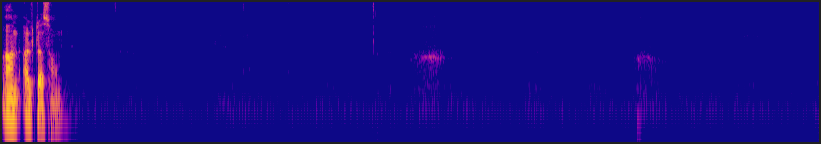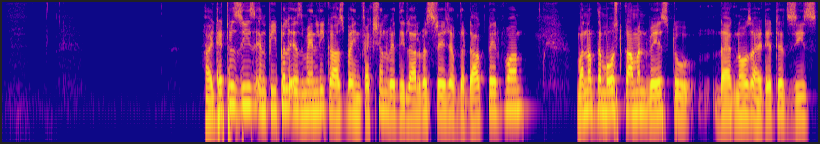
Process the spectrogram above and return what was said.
on ultrasound. Hydatid disease in people is mainly caused by infection with the larval stage of the dog tapeworm. One of the most common ways to diagnose hydatid disease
